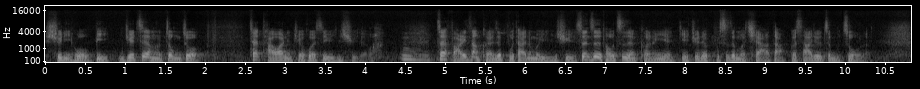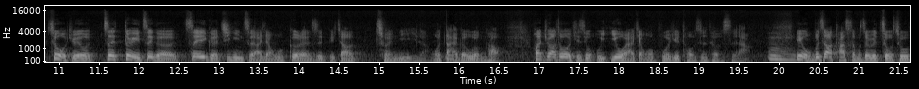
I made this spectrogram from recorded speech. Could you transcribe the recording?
虚拟货币，你觉得这样的动作在台湾你觉得会是允许的吗？嗯，在法律上可能是不太那么允许，甚至投资人可能也也觉得不是这么恰当，可是他就这么做了。所以我觉得，我这对于这个这一个经营者来讲，我个人是比较存疑的。我打一个问号。换句话说，我其实我以我来讲，我不会去投资特斯拉，嗯，因为我不知道他什么时候会做出。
